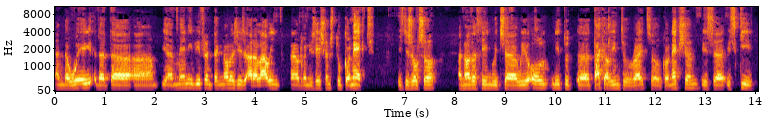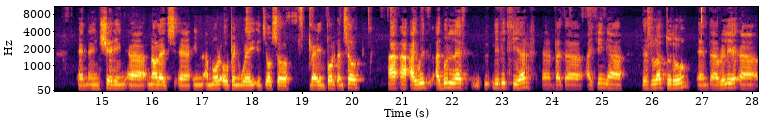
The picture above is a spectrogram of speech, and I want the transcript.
and the way that uh, uh, yeah, many different technologies are allowing organizations to connect, which is also another thing which uh, we all need to uh, tackle into, right? So connection is uh, is key, and, and sharing knowledge in a more open way is also very important. So I, I would I would leave, leave it here, uh, but uh, I think uh, there's a lot to do, and uh, really uh,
